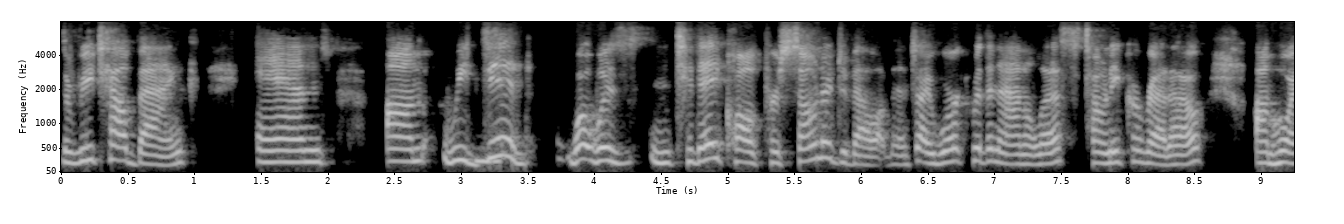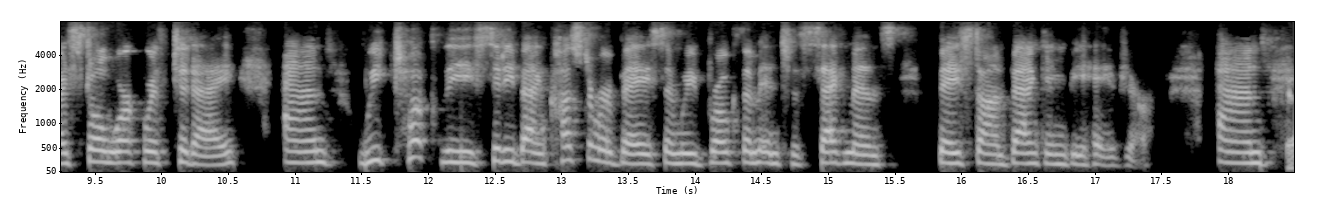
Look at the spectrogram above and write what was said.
the retail bank, and um, we mm-hmm. did what was today called persona development. I worked with an analyst, Tony Corretto, um, who I still work with today, and we took the Citibank customer base and we broke them into segments based on banking behavior. And yeah.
